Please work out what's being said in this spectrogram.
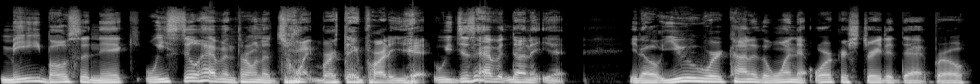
me, Bosa, Nick, we still haven't thrown a joint birthday party yet. We just haven't done it yet. You know, you were kind of the one that orchestrated that, bro.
